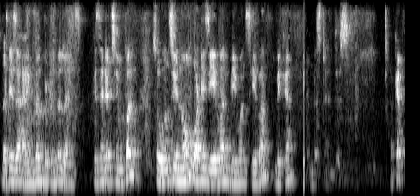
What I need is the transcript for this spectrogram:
so that is the angle between the lines. Isn't it simple? So once you know what is a1 b1 c1 we can understand this. Okay?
